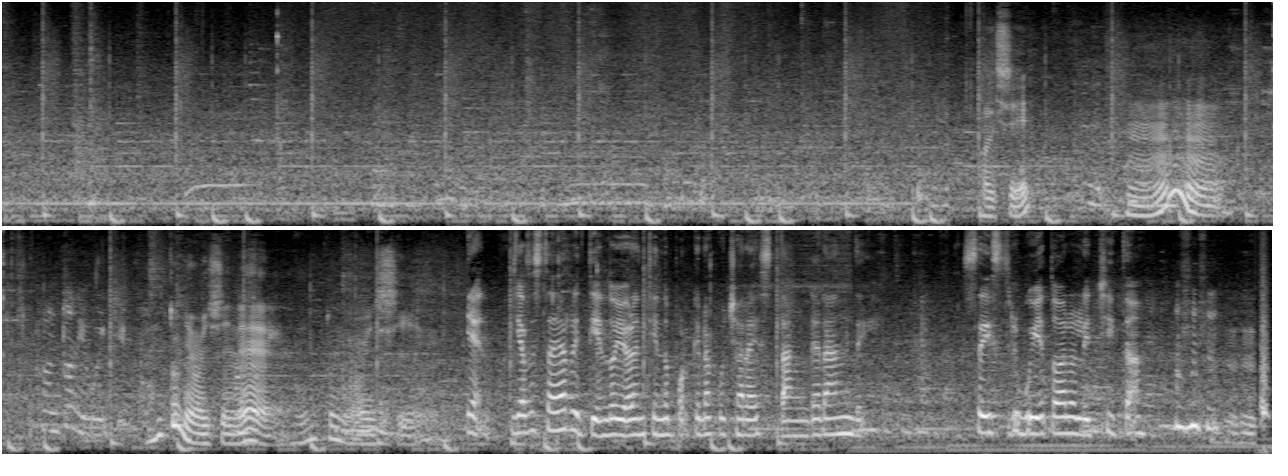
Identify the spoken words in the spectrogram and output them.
美味しいうん本当に美味しい本当に美味しいね本当に美味しい Bien, ya se está derritiendo y ahora entiendo por qué la cuchara es tan grande. Se distribuye toda la lechita.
